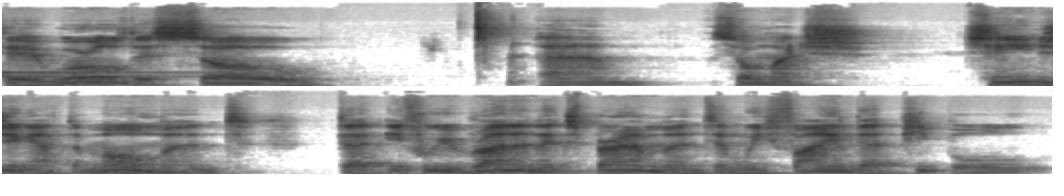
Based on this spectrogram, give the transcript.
the world is so um, so much changing at the moment that if we run an experiment and we find that people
